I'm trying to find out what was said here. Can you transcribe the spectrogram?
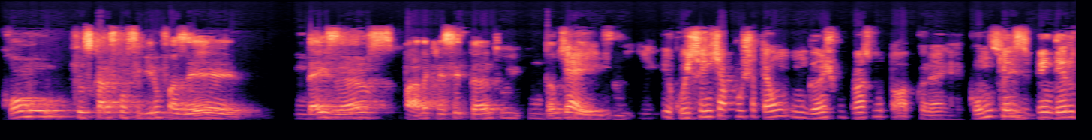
como que os caras conseguiram fazer em 10 anos, parada crescer tanto e com tantos é. Né? E, e, com isso a gente já puxa até um, um gancho para o próximo tópico, né? Como Sim. que eles venderam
